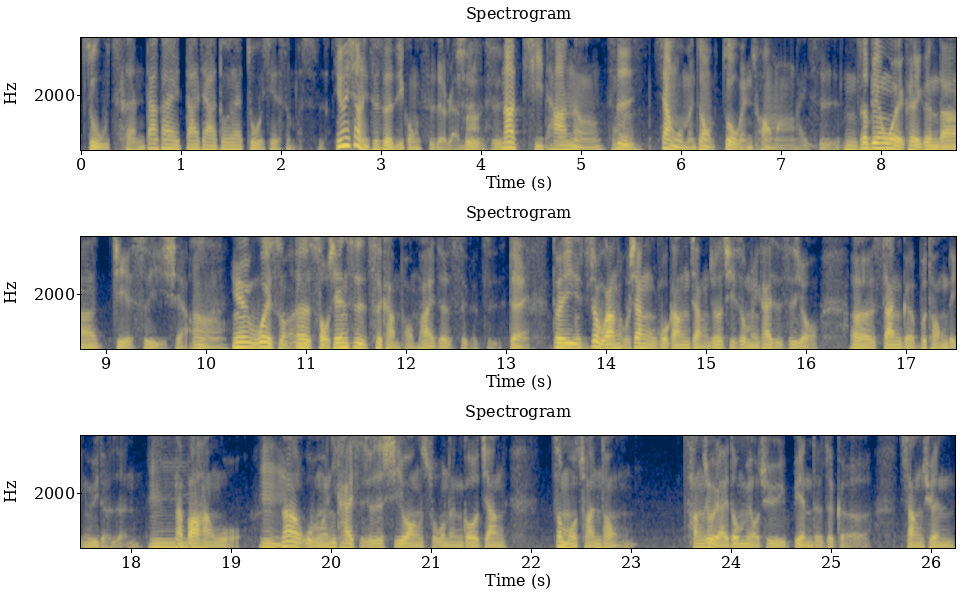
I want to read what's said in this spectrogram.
组成大概大家都在做些什么事？因为像你是设计公司的人嘛，是是。那其他呢？是像我们这种做文创吗？还是？嗯，这边我也可以跟大家解释一下。嗯，因为为什么？呃，首先是赤坎澎湃这四个字。对对，就我刚我像我刚刚讲，就其实我们一开始是有呃三个不同领域的人，嗯，那包含我，嗯，那我们一开始就是希望说能够将这么传统、长久以来都没有去变的这个商圈。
